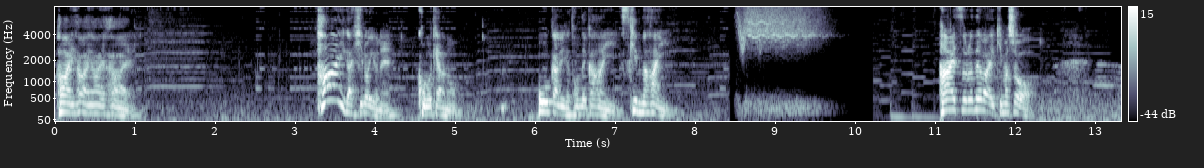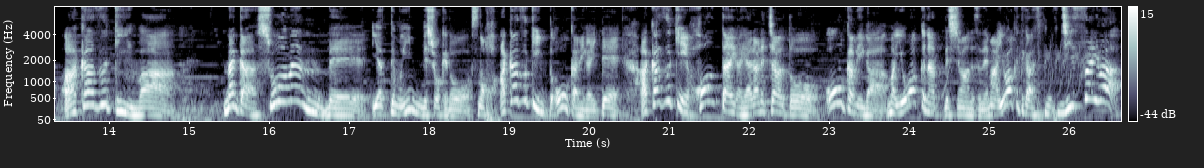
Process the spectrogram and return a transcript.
はいはいはいはい。囲が広いよね？このキャラの。狼が飛んでいく範囲スキルの範囲。はいそれでは行きましょう。赤ずきんはなんか正面でやってもいいんでしょうけどその赤ずきんと狼がいて赤ずきん本体がやられちゃうと狼がまあ弱くなってしまうんですね。まあ弱くてか実際は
